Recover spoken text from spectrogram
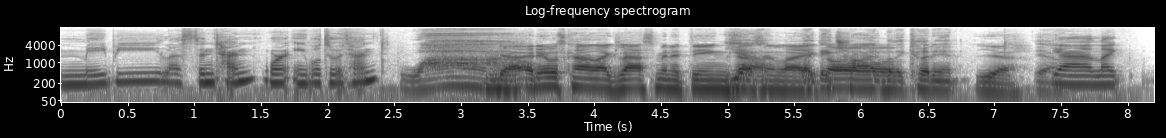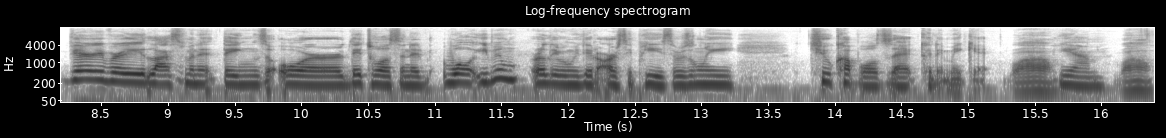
maybe less than 10 weren't able to attend. Wow. Yeah, and it was kind of like last minute things. Yeah. as in Like, like, they tried, oh, but they oh. couldn't. Yeah. Yeah. yeah, like very very last minute things or they told us in ad- well even earlier when we did rcps there was only two couples that couldn't make it Wow. Yeah. Wow.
